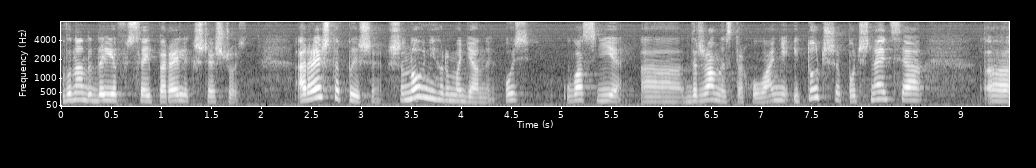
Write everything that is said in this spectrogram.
вона додає в цей перелік ще щось. А решта пише: шановні громадяни, ось у вас є е, державне страхування, і тут ще почнеться е,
